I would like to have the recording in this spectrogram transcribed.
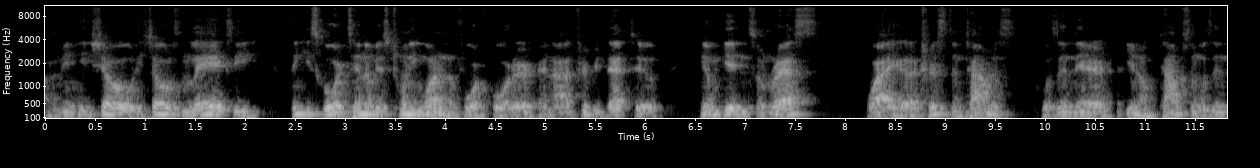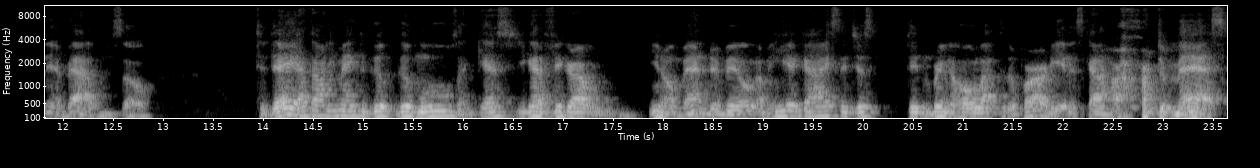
I mean, he showed he showed some legs. He I think he scored ten of his twenty one in the fourth quarter, and I attribute that to him getting some rest while uh, Tristan Thomas was in there. You know, Thompson was in there battling. So today, I thought he made the good good moves. I guess you got to figure out, you know, Vanderbilt. I mean, he had guys that just didn't bring a whole lot to the party, and it's kind of hard to mask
